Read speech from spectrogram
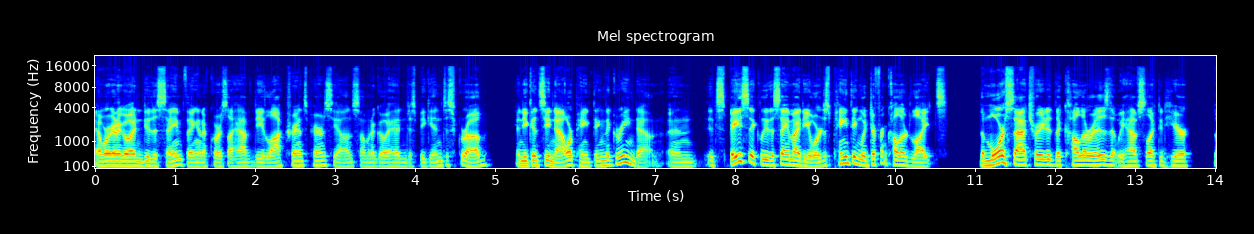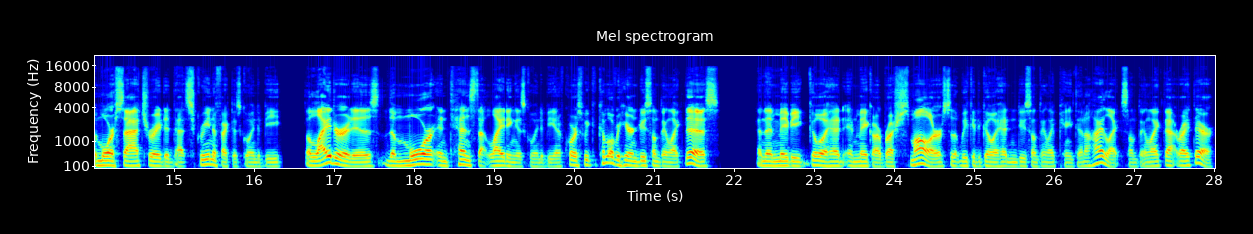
And we're going to go ahead and do the same thing. And of course, I have the lock transparency on. So I'm going to go ahead and just begin to scrub. And you can see now we're painting the green down. And it's basically the same idea. We're just painting with different colored lights. The more saturated the color is that we have selected here, the more saturated that screen effect is going to be. The lighter it is, the more intense that lighting is going to be. And of course, we could come over here and do something like this, and then maybe go ahead and make our brush smaller so that we could go ahead and do something like paint in a highlight, something like that right there.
